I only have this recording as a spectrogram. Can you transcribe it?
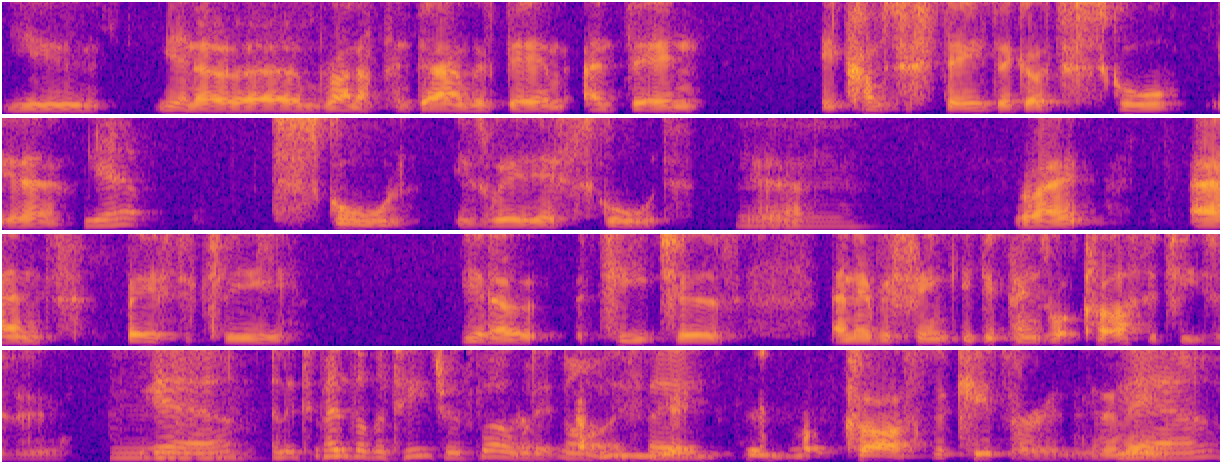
you you know um, run up and down with them, and then it comes to stage they go to school. Yeah, Yep. school is where they're schooled. Yeah, right, and basically, you know, the teachers and everything. It depends what class the teachers are in. Yeah. And it depends on the teacher as well, would it not? If they. it depends what class the kids are in. You know what I mean? Yeah.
